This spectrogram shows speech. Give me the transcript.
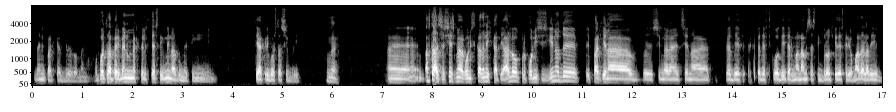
Δεν υπάρχει κάτι δεδομένο. Οπότε θα περιμένουμε μέχρι τελευταία στιγμή να δούμε τι, τι ακριβώς θα συμβεί. Ναι. Ε, αυτά σε σχέση με αγωνιστικά δεν έχει κάτι άλλο. Προπονήσεις γίνονται. Υπάρχει ένα, ε, σήμερα έτσι, ένα εκπαιδε- εκπαιδευτικό δίτερμα ανάμεσα στην πρώτη και δεύτερη ομάδα, δηλαδή ο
